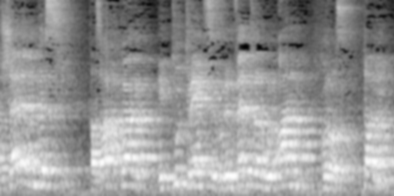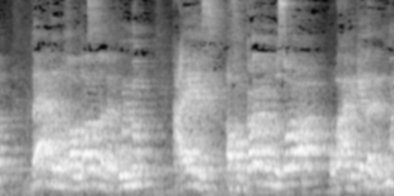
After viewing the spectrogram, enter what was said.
أو شلل نصفي تذكر ال two tracts وال in ventral وال uncrossed طيب بعد ما خلصنا ده كله عايز أفكركم بسرعة وبعد كده نقول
